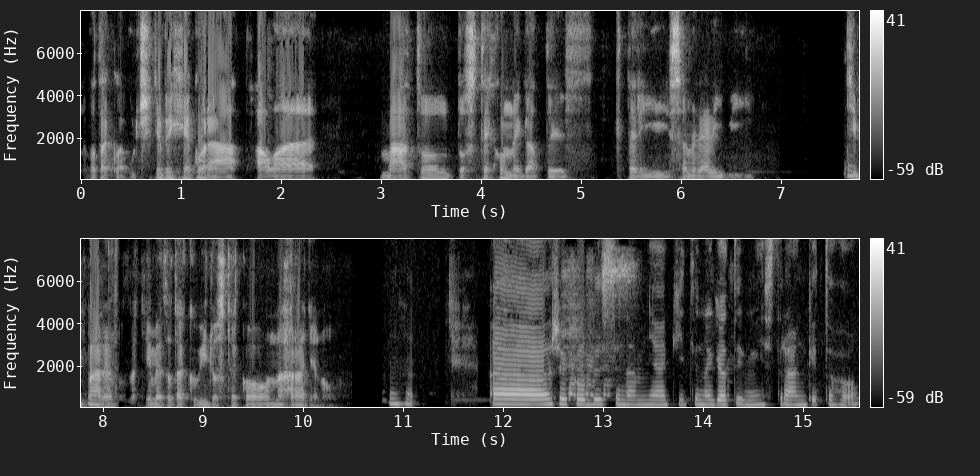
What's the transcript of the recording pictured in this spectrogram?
nebo takhle, určitě bych jako rád, ale má to dost jako negativ, který se mi nelíbí. Tím mm-hmm. pádem zatím je to takový dost jako nahraněno. Mm-hmm. A řekl by si nám nějaký ty negativní stránky toho? Uh,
